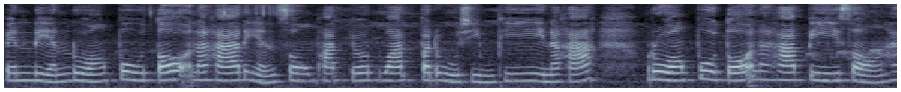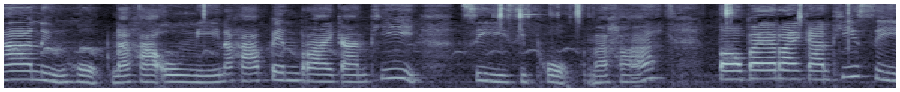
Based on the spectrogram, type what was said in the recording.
เป็นเหรียญหลวงปู่โต๊ะนะคะ เหรียญทรงพัดยศวัดประดู่ชิมพีนะคะ หลวงปู่โต๊ะนะคะ ปี 2516 นะคะ องค์นี้นะคะ เป็นรายการที่ 46 นะคะ ต่อไปรายการที่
